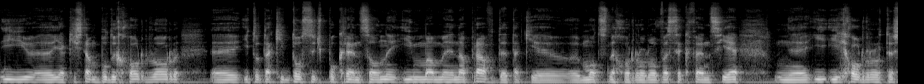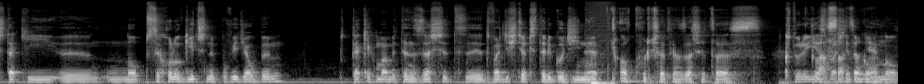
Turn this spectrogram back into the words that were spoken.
i e, jakiś tam body horror e, i to taki dosyć pokręcony i mamy naprawdę takie mocne horrorowe sekwencje i, i horror też taki no psychologiczny powiedziałbym tak jak mamy ten zeszyt 24 y, godziny. O kurczę, ten zeszyt to jest Który klasa, jest właśnie taką, no,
